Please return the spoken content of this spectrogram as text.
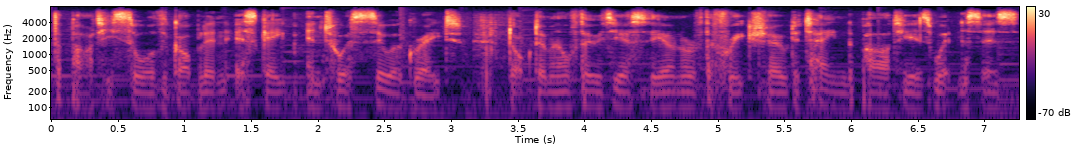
The party saw the goblin escape into a sewer grate. Dr. Malthusius, the owner of the freak show, detained the party as witnesses,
